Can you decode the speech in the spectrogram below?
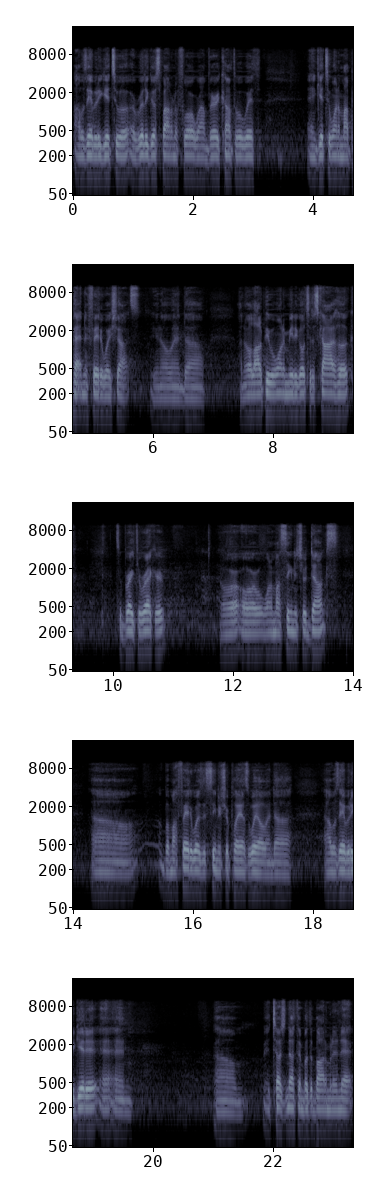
I was able to get to a, a, really good spot on the floor where I'm very comfortable with, and get to one of my patented fadeaway shots. You know, and uh, I know a lot of people wanted me to go to the sky hook to break the record, or or one of my signature dunks. Uh, but my fadeaway was a signature play as well, and uh, I was able to get it and. and um, it touched nothing but the bottom of the net.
